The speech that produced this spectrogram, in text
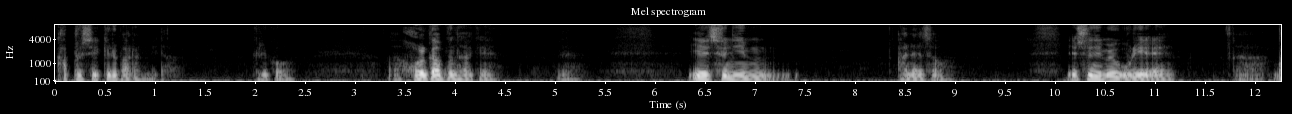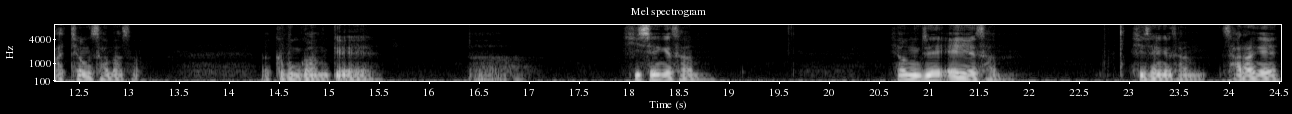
갚을 수 있기를 바랍니다. 그리고 아, 홀가분하게 예, 예수님 안에서 예수님을 우리의 맏형 삼아서 그분과 함께 희생의 삶, 형제애의 삶, 희생의 삶, 사랑의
